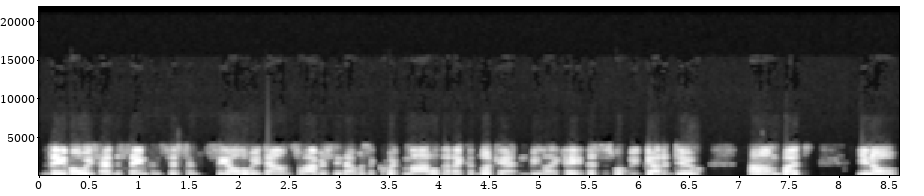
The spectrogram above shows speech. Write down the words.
they've always had the same consistency all the way down. So obviously that was a quick model that I could look at and be like, hey, this is what we've got to do. Um, but you know,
